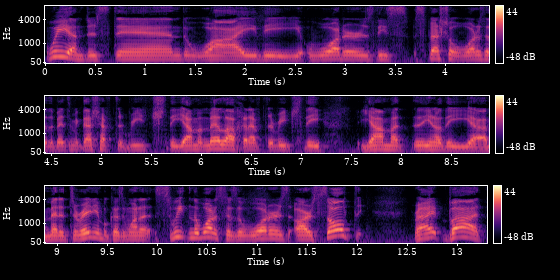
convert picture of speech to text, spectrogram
We understand why the waters, these special waters of the Beit HaMikdash have to reach the Melach and have to reach the Yama, you know, the uh, Mediterranean because we want to sweeten the waters because the waters are salty, right? But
